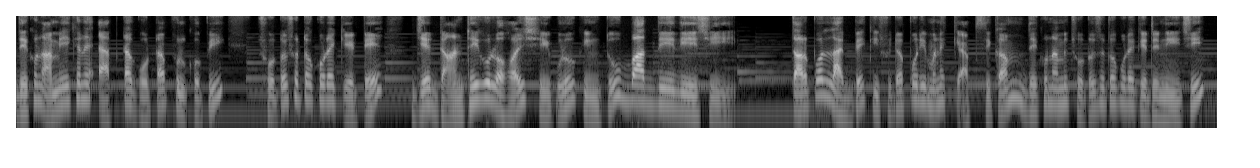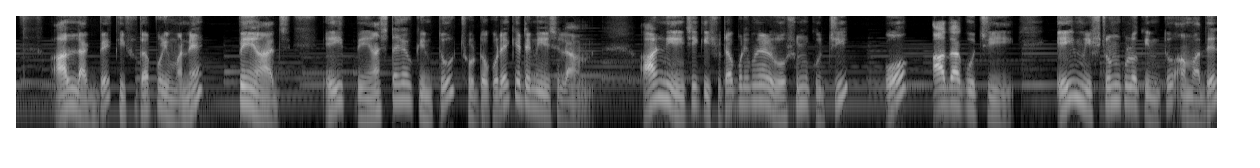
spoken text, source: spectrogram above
দেখুন আমি এখানে একটা গোটা ফুলকপি ছোট ছোট করে কেটে যে ডান্ঠিগুলো হয় সেগুলো কিন্তু বাদ দিয়ে দিয়েছি। তারপর লাগবে কিছুটা পরিমাণে ক্যাপসিকাম, দেখুন আমি ছোট ছোট করে কেটে নিয়েছি, আর লাগবে কিছুটা পরিমাণে পেঁয়াজ। এই পেঁয়াজটাকেও কিন্তু ছোট করে কেটে নিয়েছিলাম। আর নিয়েছি কিছুটা পরিমাণে রসুন কুচি ও আদা কুচি। এই মিশ্রণগুলো কিন্তু আমাদের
